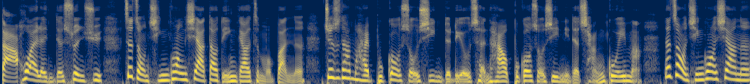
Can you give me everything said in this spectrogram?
打坏了你的顺序。这种情况下，到底应该要怎么办呢？就是他们还不够熟悉你的流程，还有不够熟悉你的常规嘛。那这种情况下呢，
